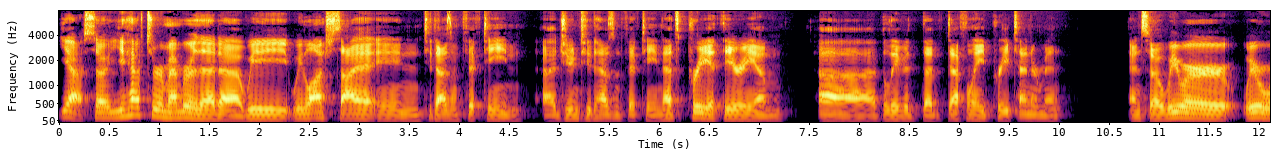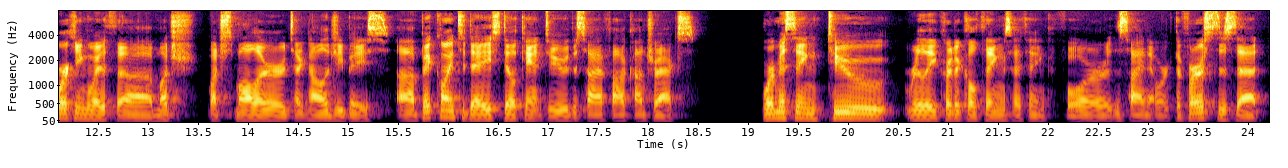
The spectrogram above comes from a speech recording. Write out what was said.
Yeah, so you have to remember that uh, we we launched Sia in 2015, uh, June 2015. That's pre Ethereum. Uh, I believe it that definitely pre Tendermint. And so we were we were working with a much much smaller technology base. Uh, Bitcoin today still can't do the Sia file contracts. We're missing two really critical things, I think, for the Sia network. The first is that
